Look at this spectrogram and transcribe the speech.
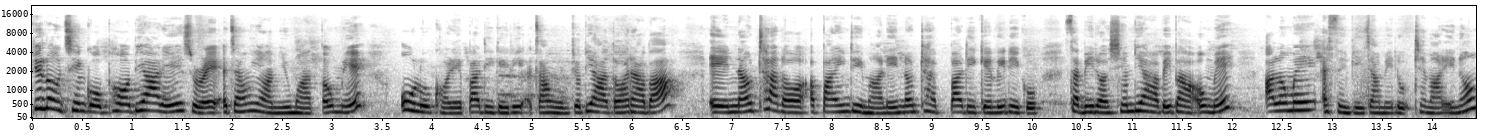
ပြုလုပ်ချင်းကိုဖော်ပြတယ်ဆိုရဲအကြောင်းအရာမျိုးမှာသုံးမယ်အိုလို့ခေါ်တဲ့ပါတီကယ်လေးအကြောင်းကိုပြောပြသွားတာပါ အေးနောက်ထပ်တော့အပိုင်းတွေမှာလည်းနောက်ထပ်ပါတီကယ်လေးတွေကိုဆက်ပြီးတော့ရှင်းပြပေးပါအောင်မယ်အားလုံးပဲအဆင်ပြေကြမယ်လို့ထင်ပါတယ်နော်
